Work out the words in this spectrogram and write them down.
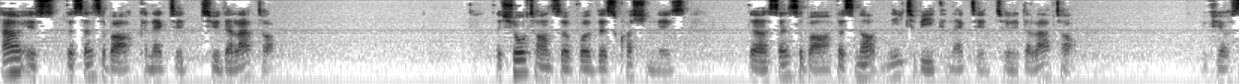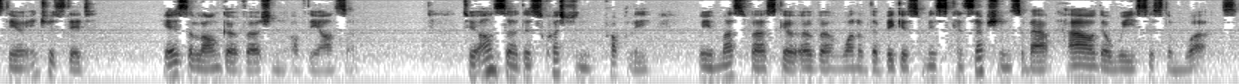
How is the sensor bar connected to the laptop? The short answer for this question is, the sensor bar does not need to be connected to the laptop. If you're still interested, Here's a longer version of the answer. To answer this question properly, we must first go over one of the biggest misconceptions about how the Wii system works.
